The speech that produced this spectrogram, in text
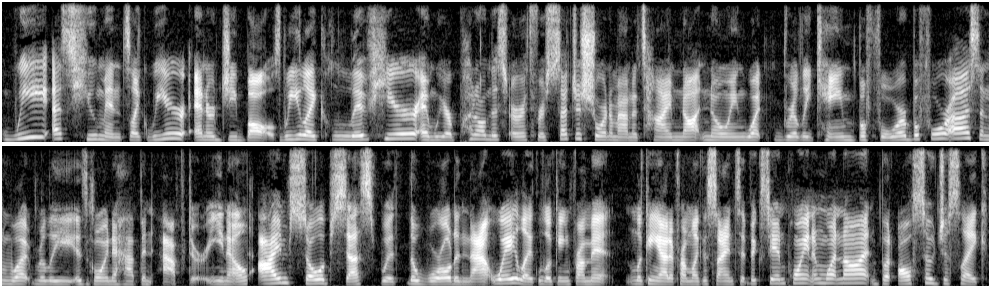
We as humans, like, we are energy balls. We like live here and we are put on this earth for such a short amount of time, not knowing what really came before before us and what really is going to happen after, you know? I'm so obsessed with the world in that way, like looking from it, looking at it from like a scientific standpoint and whatnot, but also just like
